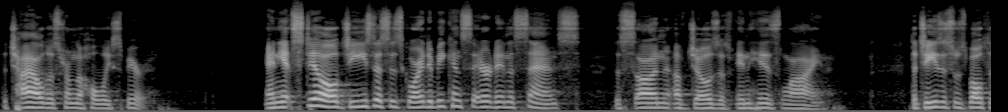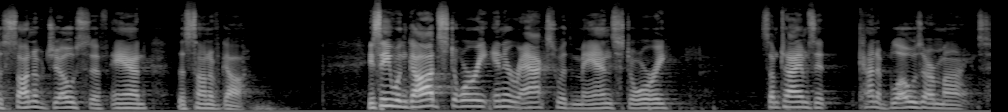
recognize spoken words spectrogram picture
The child was from the Holy Spirit. And yet, still, Jesus is going to be considered, in a sense, the son of Joseph in his line. That Jesus was both the son of Joseph and the son of God. You see, when God's story interacts with man's story, sometimes it kind of blows our minds.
